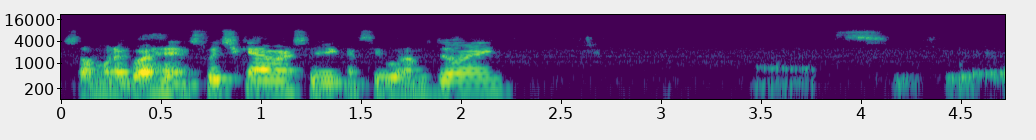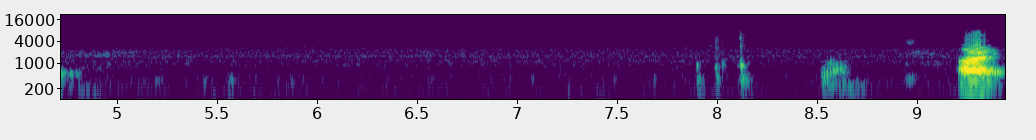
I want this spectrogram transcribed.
So I'm going to go ahead and switch camera so you can see what I'm doing. Uh, let's see here. Boom. All right.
